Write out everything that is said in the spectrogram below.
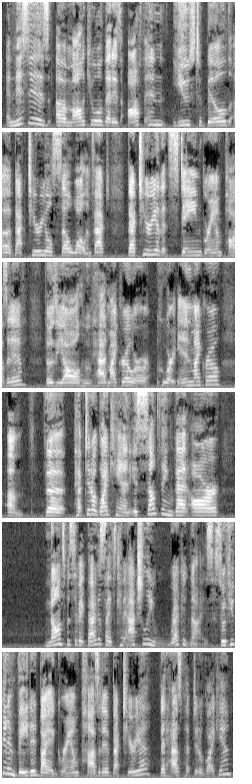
And this is a molecule that is often used to build a bacterial cell wall. In fact, bacteria that stain gram-positive those of y'all who've had micro or who are in micro, um, the peptidoglycan is something that our nonspecific phagocytes can actually recognize. So if you get invaded by a gram-positive bacteria that has peptidoglycan,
